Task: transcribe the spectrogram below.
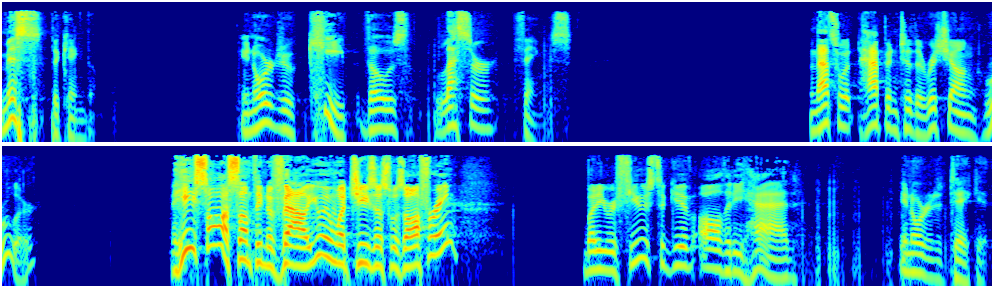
miss the kingdom? In order to keep those lesser things. And that's what happened to the rich young ruler. He saw something of value in what Jesus was offering, but he refused to give all that he had in order to take it.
